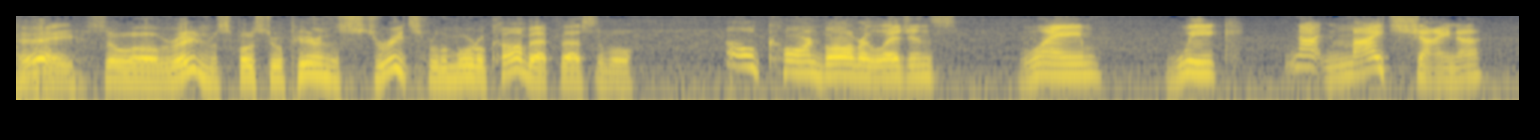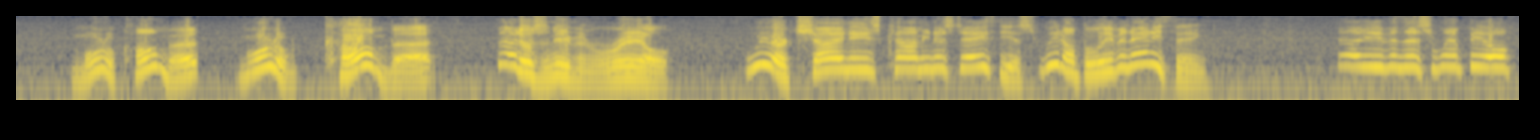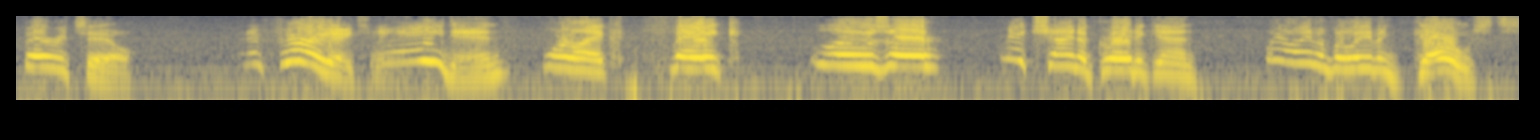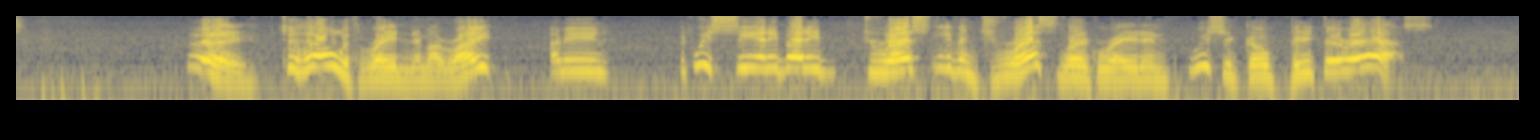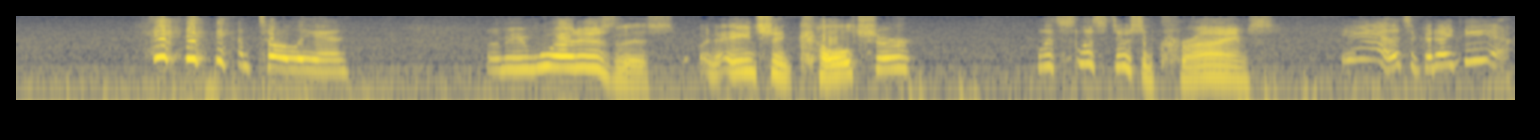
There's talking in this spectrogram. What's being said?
Hey, so uh, Raiden was supposed to appear in the streets for the Mortal Kombat Festival. Oh, cornball religions. Lame. Weak. Not in my China. Mortal Kombat? Mortal Kombat? That isn't even real. We are Chinese communist atheists. We don't believe in anything. Not even this wimpy old fairy tale. It infuriates me. Raiden? More like fake, loser. Make China great again. We don't even believe in ghosts. Hey, to hell with Raiden, am I right? I mean, if we see anybody dressed, even dressed like Raiden, we should go beat their ass. I'm totally in. I mean, what is this? An ancient culture? Let's let's do some crimes. Yeah, that's a good idea.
